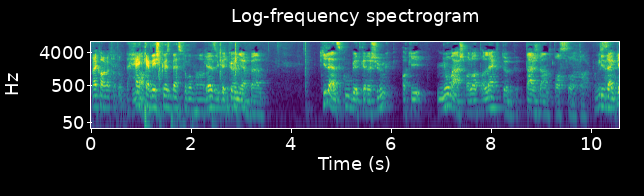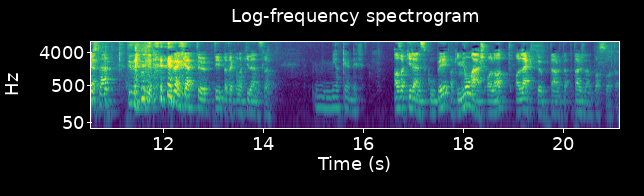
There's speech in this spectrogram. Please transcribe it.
meghallgatható. Hekkevés közben ezt fogom hallani. Kezdjük egy könnyebben. 9 QB-t keresünk, aki nyomás alatt a legtöbb touchdown passzolta. 12, Viszlát. 12 tippetek van a 9-re. Mi a kérdés? Az a 9 QB, aki nyomás alatt a legtöbb touchdown passzolta.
